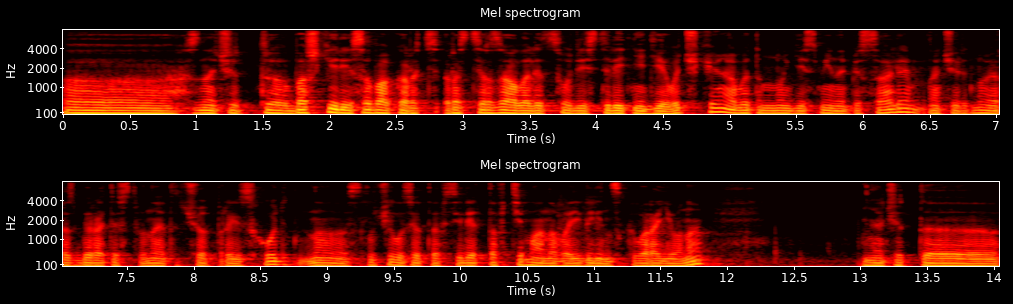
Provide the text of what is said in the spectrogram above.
А, значит, в Башкирии собака растерзала лицо десятилетней девочки. Об этом многие СМИ написали. Очередное разбирательство на этот счет происходит. Случилось это в селе Тавтиманово Иглинского района. Значит, э,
